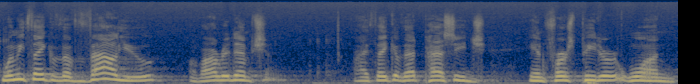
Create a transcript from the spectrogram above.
When we think of the value of our redemption, I think of that passage in 1 Peter 1,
